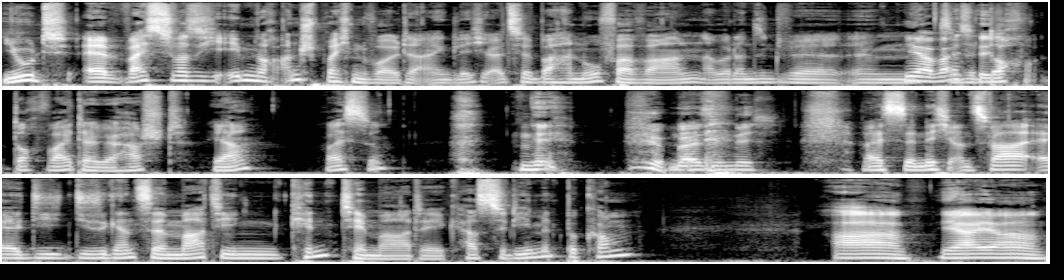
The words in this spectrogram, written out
Gut, äh, weißt du, was ich eben noch ansprechen wollte eigentlich, als wir bei Hannover waren, aber dann sind wir, ähm, Ja, weiß sind wir ich. doch, doch weiter gehascht. Ja? Weißt du? Nee, weiß ich nicht. Weißt du nicht. Und zwar äh, die, diese ganze Martin-Kind-Thematik. Hast du die mitbekommen? Ah, ja, ja.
